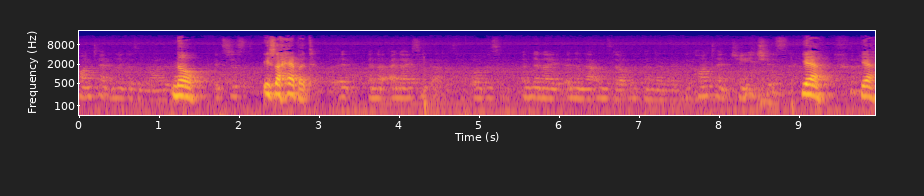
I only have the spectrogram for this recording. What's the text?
content really doesn't matter. No, It's just, it's a habit. it, and, and I see that, as, oh, this, and then I, and then that one's dealt with, and then the, the content changes, Yeah, yeah,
